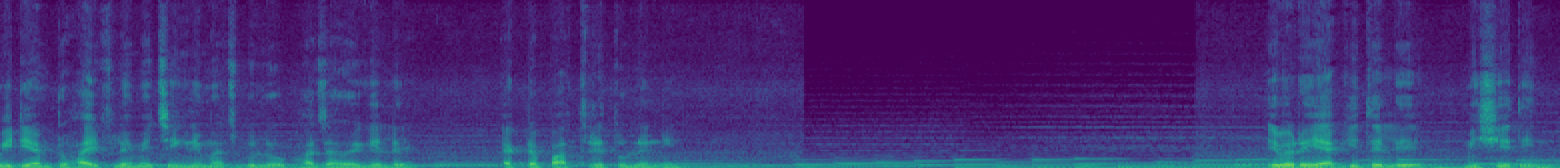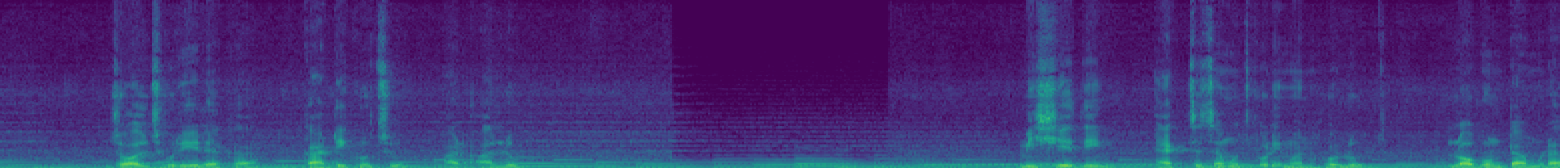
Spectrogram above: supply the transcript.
মিডিয়াম টু হাই ফ্লেমে চিংড়ি মাছগুলো ভাজা হয়ে গেলে একটা পাত্রে তুলে নিন। এবারে একই তেলে মিশিয়ে দিন। জল ঝরিয়ে রাখা কাটি কচু আর আলু। মিশিয়ে দিন এক চা চামচ পরিমাণ হলুদ। লবণটা আমরা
